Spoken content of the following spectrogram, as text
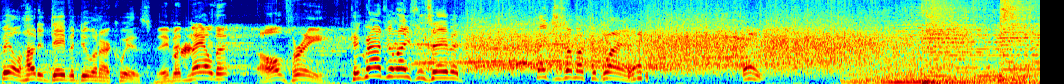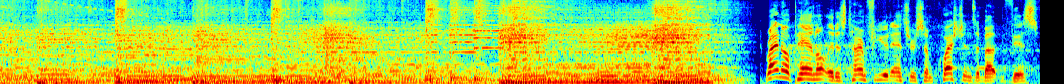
Bill, how did David do in our quiz? David nailed it, all three. Congratulations, David. Thank you so much for playing. Thanks. Rhino panel, it is time for you to answer some questions about this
